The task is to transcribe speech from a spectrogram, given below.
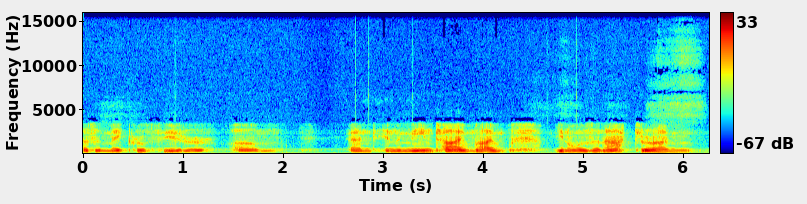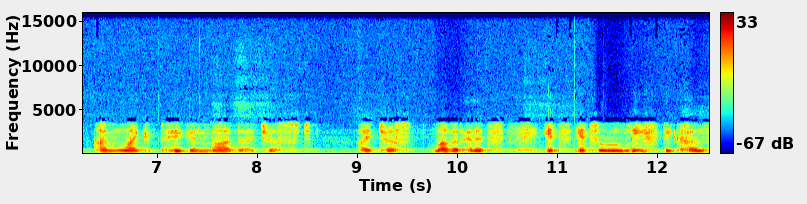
as a maker of theater. Um, and in the meantime, I'm, you know, as an actor, I'm I'm like a pig in mud. I just I just love it, and it's it's it's a relief because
